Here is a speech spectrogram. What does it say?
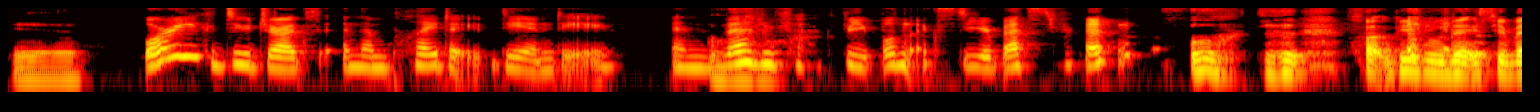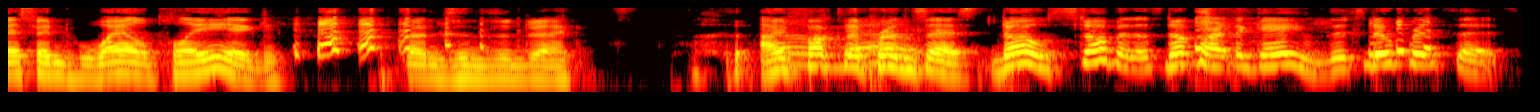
Yeah. Or you could do drugs and then play D&D and then Oh. fuck people next to your best friends. Oh, fuck people next to your best friend while playing Dungeons and Dragons. I Oh, fuck the princess. No, stop it. That's not part of the game. There's no princess.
